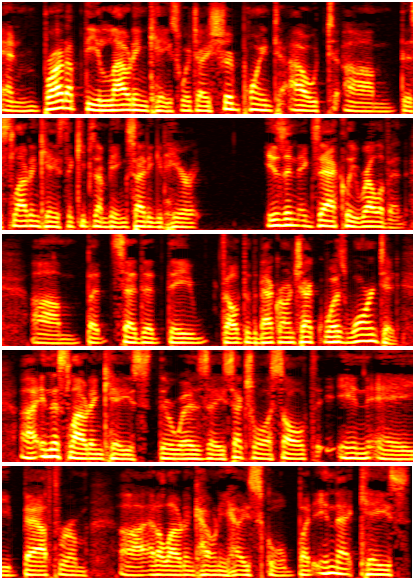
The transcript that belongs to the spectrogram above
and brought up the Loudoun case, which I should point out. Um, this Loudoun case that keeps on being cited here isn't exactly relevant, um, but said that they felt that the background check was warranted. Uh, in this Loudoun case, there was a sexual assault in a bathroom uh, at a Loudoun County high school, but in that case,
